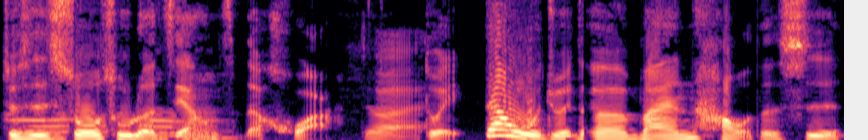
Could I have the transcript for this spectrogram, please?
就是说出了这样子的话。对对，但我觉得蛮好的是，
